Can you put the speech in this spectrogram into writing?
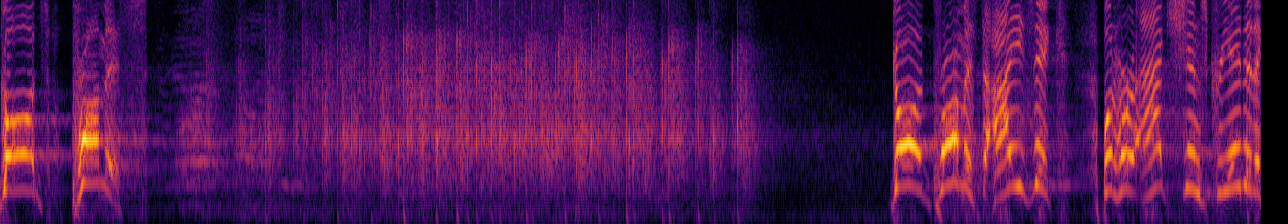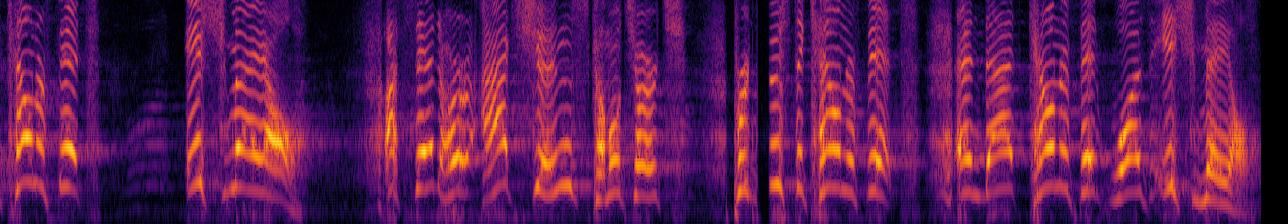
God's promise. God promised Isaac, but her actions created a counterfeit Ishmael. I said her actions, come on, church, produced a counterfeit, and that counterfeit was Ishmael.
